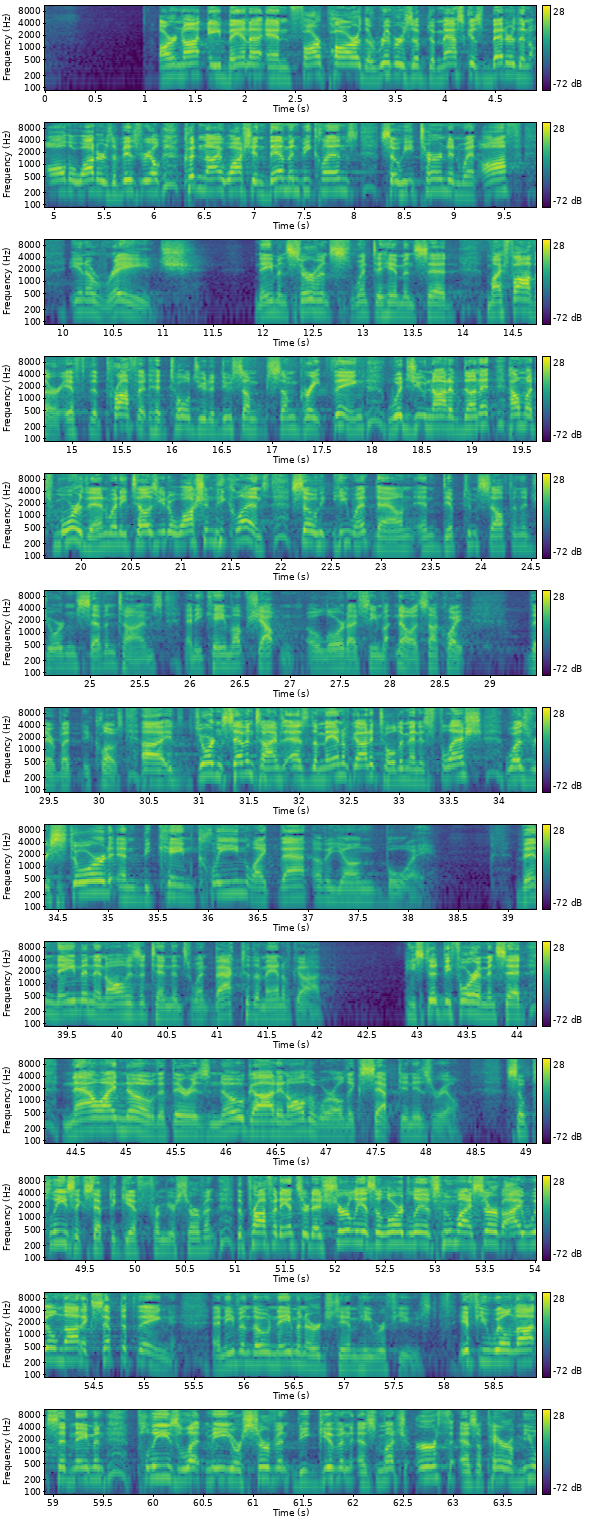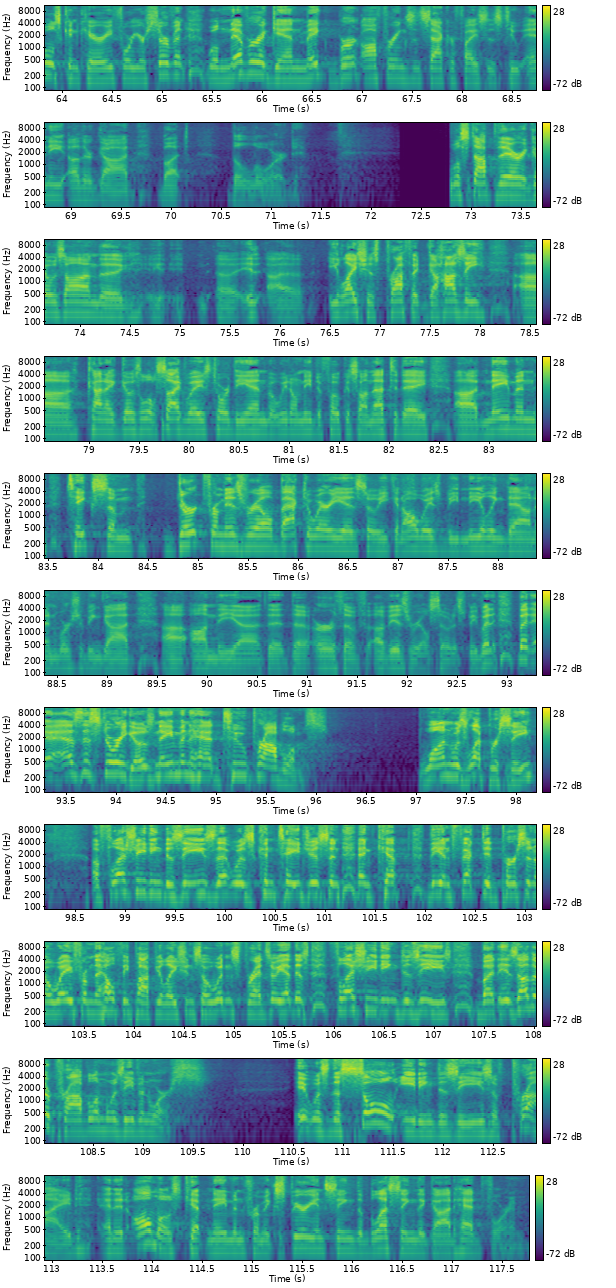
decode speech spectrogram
Are not Abana and Pharpar, the rivers of Damascus, better than all the waters of Israel? Couldn't I wash in them and be cleansed? So he turned and went off in a rage. Naaman's servants went to him and said, My father, if the prophet had told you to do some, some great thing, would you not have done it? How much more then when he tells you to wash and be cleansed? So he went down and dipped himself in the Jordan seven times, and he came up shouting, Oh Lord, I've seen my. No, it's not quite there, but close. Uh, Jordan seven times, as the man of God had told him, and his flesh was restored and became clean like that of a young boy. Then Naaman and all his attendants went back to the man of God. He stood before him and said, Now I know that there is no God in all the world except in Israel. So please accept a gift from your servant. The prophet answered, As surely as the Lord lives, whom I serve, I will not accept a thing. And even though Naaman urged him, he refused. If you will not, said Naaman, please let me, your servant, be given as much earth as a pair of mules can carry, for your servant will never again make burnt offerings and sacrifices to any other God but the Lord. We'll stop there. It goes on. The uh, uh, Elisha's prophet Gehazi uh, kind of goes a little sideways toward the end, but we don't need to focus on that today. Uh, Naaman takes some dirt from Israel back to where he is so he can always be kneeling down and worshiping God uh, on the, uh, the, the earth of, of Israel, so to speak. But, but as this story goes, Naaman had two problems. One was leprosy, a flesh eating disease that was contagious and, and kept the infected person away from the healthy population so it wouldn't spread. So he had this flesh eating disease, but his other problem was even worse. It was the soul eating disease of pride, and it almost kept Naaman from experiencing the blessing that God had for him.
